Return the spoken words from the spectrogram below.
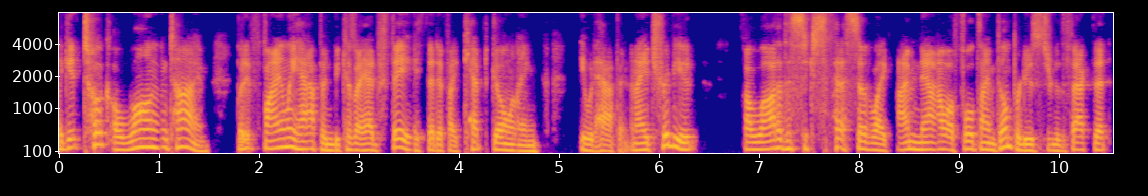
Like it took a long time, but it finally happened because I had faith that if I kept going, it would happen. And I attribute a lot of the success of like, I'm now a full time film producer to the fact that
